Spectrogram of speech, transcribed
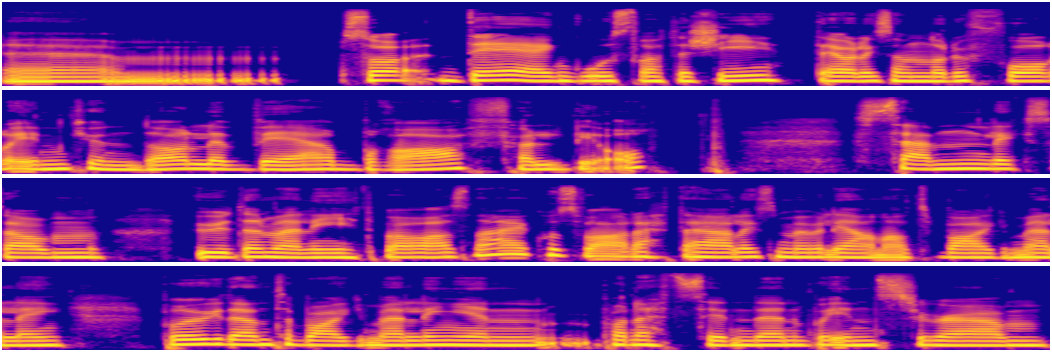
um, så det er en god strategi. Det er jo liksom når du får inn kunder, lever bra, følg de opp. Send liksom ut en melding etterpå og sånn 'Nei, hvordan var dette her?' Liksom, jeg vil gjerne ha tilbakemelding. Bruk den tilbakemeldingen på nettsiden din, på Instagram,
